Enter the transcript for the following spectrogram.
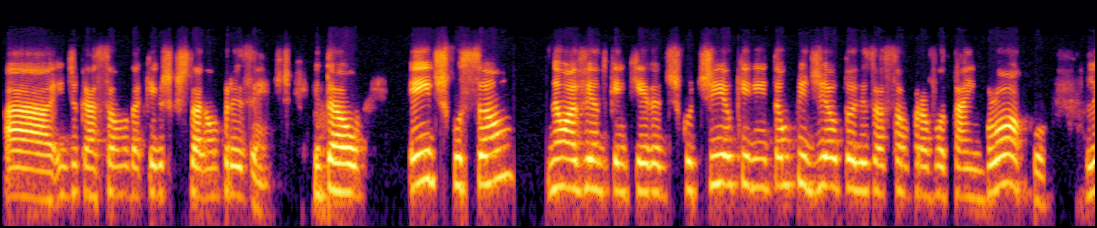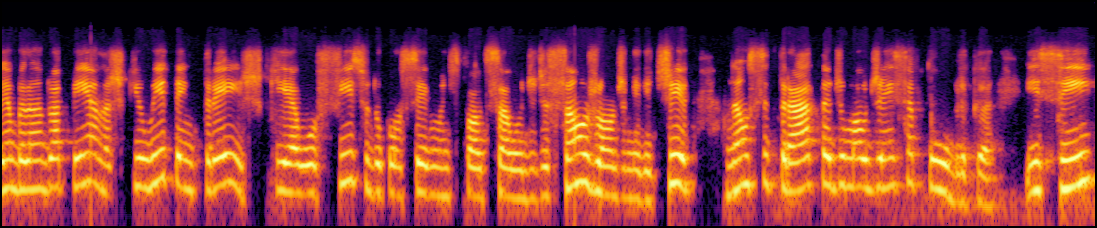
a indicação daqueles que estarão presentes. Então, em discussão, não havendo quem queira discutir, eu queria então pedir autorização para votar em bloco Lembrando apenas que o item 3, que é o ofício do Conselho Municipal de Saúde de São João de Meriti, não se trata de uma audiência pública, e sim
